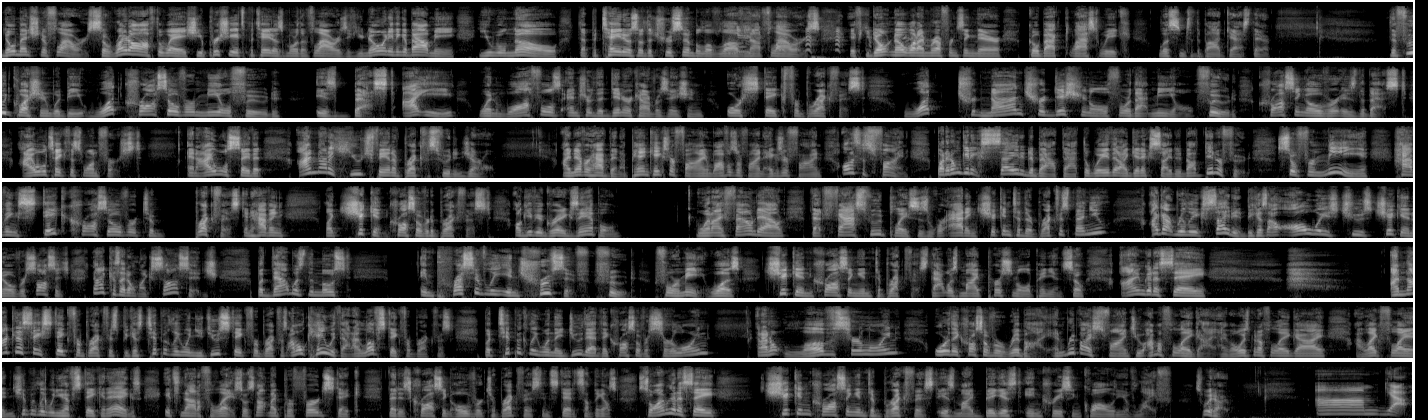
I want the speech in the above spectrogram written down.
No mention of flowers. So, right off the way, she appreciates potatoes more than flowers. If you know anything about me, you will know that potatoes are the true symbol of love, not flowers. if you don't know what I'm referencing there, go back last week, listen to the podcast there. The food question would be what crossover meal food is best, i.e., when waffles enter the dinner conversation or steak for breakfast? What tr- non traditional for that meal food crossing over is the best? I will take this one first. And I will say that I'm not a huge fan of breakfast food in general. I never have been. Uh, pancakes are fine, waffles are fine, eggs are fine. All this is fine. But I don't get excited about that the way that I get excited about dinner food. So for me, having steak cross over to breakfast and having like chicken cross over to breakfast. I'll give you a great example. When I found out that fast food places were adding chicken to their breakfast menu, I got really excited because I'll always choose chicken over sausage. Not because I don't like sausage, but that was the most impressively intrusive food for me was chicken crossing into breakfast. That was my personal opinion. So I'm going to say I'm not going to say steak for breakfast because typically when you do steak for breakfast, I'm okay with that. I love steak for breakfast. But typically when they do that, they cross over sirloin. And I don't love sirloin, or they cross over ribeye. And ribeye's fine too. I'm a filet guy. I've always been a filet guy. I like filet. And typically when you have steak and eggs, it's not a filet. So it's not my preferred steak that is crossing over to breakfast. Instead, it's something else. So I'm going to say chicken crossing into breakfast is my biggest increase in quality of life. Sweetheart. Um, yeah.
